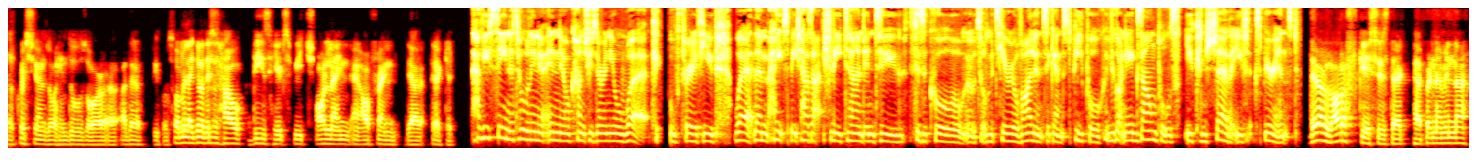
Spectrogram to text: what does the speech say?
uh, Christians or Hindus or uh, other people. So I mean, like you know, this is how these hate speech online and offline they are directed. Have you seen at all in your in your countries or in your work, all three of you, where the hate speech has actually turned into physical or sort of material violence against people? Have you got any examples you can share that you've experienced? There are a lot of cases that happened. I mean, uh,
